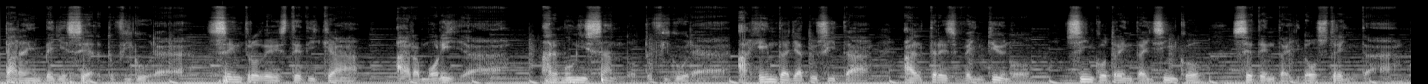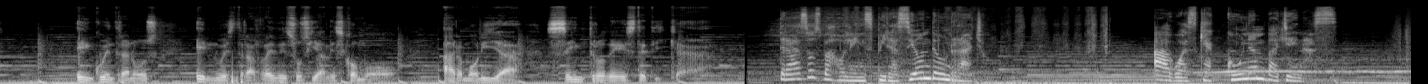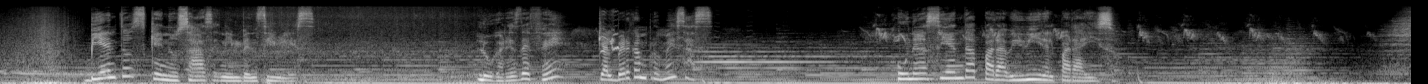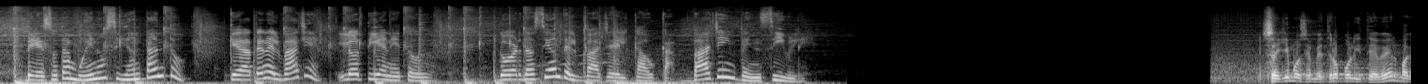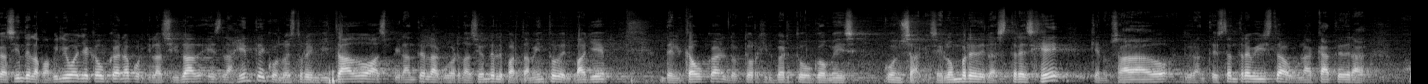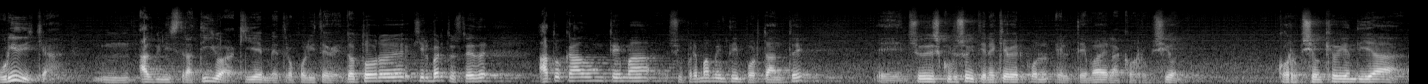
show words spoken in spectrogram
para embellecer tu figura. Centro de Estética Armonía. armonizando tu figura. Agenda ya tu cita al 321-535-7230. Encuéntranos en nuestras redes sociales como Armonía Centro de Estética. Trazos bajo la inspiración de un rayo. Aguas que acunan ballenas. Vientos que nos hacen invencibles. Lugares de fe que albergan promesas. Una hacienda para vivir el paraíso. De eso tan bueno si dan tanto. Quédate en el valle, lo tiene todo. Gobernación del Valle del Cauca, Valle Invencible. Seguimos en Metrópoli TV, el magazine de la familia Vallecaucana, porque la ciudad es la gente, con nuestro invitado aspirante a la gobernación del departamento del Valle del Cauca, el doctor Gilberto Gómez González, el hombre de las 3G, que nos ha dado durante esta entrevista una cátedra jurídica, administrativa aquí en Metrópoli TV. Doctor eh, Gilberto, usted ha tocado un tema supremamente importante en su discurso y tiene que ver con el tema de la corrupción. Corrupción que hoy en día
